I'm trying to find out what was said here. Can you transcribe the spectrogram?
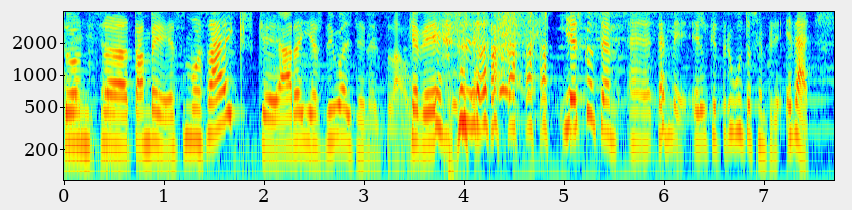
Doncs uh, també és Mosaics, que ara ja es diu el Genet Blau. Que bé. Sí. I escolta'm, eh, també, el que et pregunto sempre, edats?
